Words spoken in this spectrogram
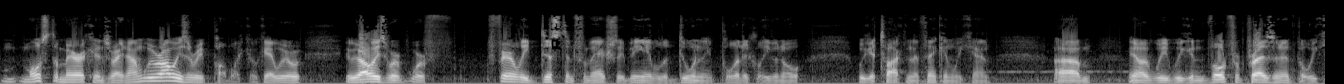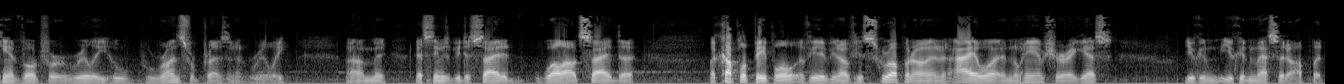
most Americans right now. We were always a republic, okay. We were we always were were fairly distant from actually being able to do anything politically, even though we get talking into thinking we can. Um, you know, we we can vote for president, but we can't vote for really who who runs for president. Really, um, it- that seems to be decided well outside the. A couple of people, if you you know if you screw up in, in Iowa and New Hampshire, I guess you can you can mess it up, but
